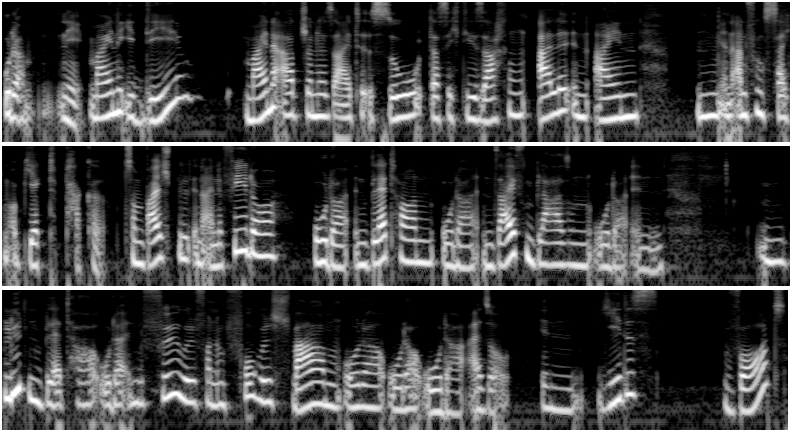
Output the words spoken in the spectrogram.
oder nee, meine Idee meine Art Journal-Seite ist so, dass ich die Sachen alle in ein, hm, in Anführungszeichen, Objekt packe. Zum Beispiel in eine Feder oder in Blättern oder in Seifenblasen oder in hm, Blütenblätter oder in Vögel von einem Vogelschwarm oder, oder, oder. Also in jedes Wort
